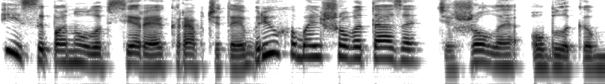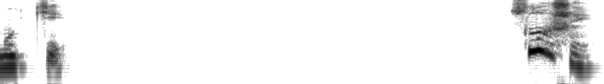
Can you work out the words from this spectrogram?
И сыпанула в серое крапчатое брюхо большого таза тяжелое облако муки. «Слушай,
